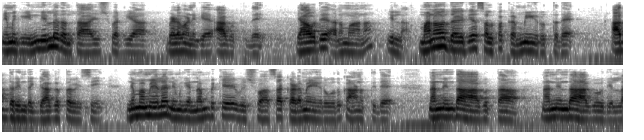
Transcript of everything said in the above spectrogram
ನಿಮಗೆ ಇನ್ನಿಲ್ಲದಂಥ ಐಶ್ವರ್ಯ ಬೆಳವಣಿಗೆ ಆಗುತ್ತದೆ. ಯಾವುದೇ ಅನುಮಾನ ಇಲ್ಲ. ಮನೋಧೈರ್ಯ ಸ್ವಲ್ಪ ಕಮ್ಮಿ ಇರುತ್ತದೆ. ಆದ್ದರಿಂದ ಜಾಗೃತ ವಹಿಸಿ ನಿಮ್ಮ ಮೇಲೆ ನಿಮಗೆ ನಂಬಿಕೆ, ವಿಶ್ವಾಸ ಕಡಿಮೆ ಇರುವುದು ಕಾಣುತ್ತಿದೆ. ನನ್ನಿಂದ ಆಗುತ್ತಾ? ನನ್ನಿಂದ ಆಗುವುದಿಲ್ಲ.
